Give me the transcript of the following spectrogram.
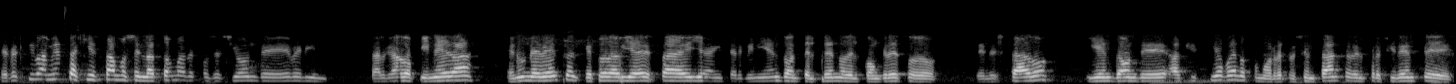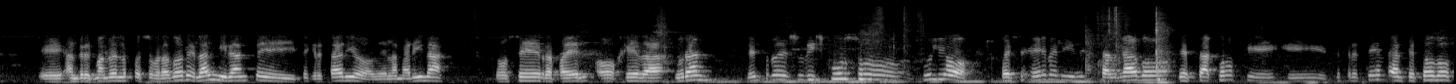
Efectivamente, aquí estamos en la toma de posesión de Evelyn Salgado Pineda, en un evento en que todavía está ella interviniendo ante el Pleno del Congreso del Estado y en donde asistió, bueno, como representante del presidente eh, Andrés Manuel López Obrador, el almirante y secretario de la Marina, José Rafael Ojeda Durán. Dentro de su discurso, Julio, pues Evelyn Salgado destacó que eh, se pretende ante todo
